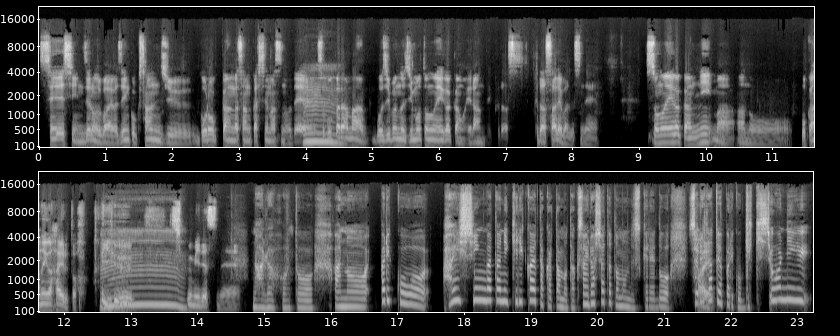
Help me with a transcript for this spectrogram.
精神ゼロの場合は全国35、6館が参加してますので、うん、そこからまあ、ご自分の地元の映画館を選んでくだす、くださればですね、その映画館に、まあ、あの、お金が入るという仕組みですね。なるほど。あの、やっぱりこう、配信型に切り替えた方もたくさんいらっしゃったと思うんですけれど、それだとやっぱりこう劇場に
